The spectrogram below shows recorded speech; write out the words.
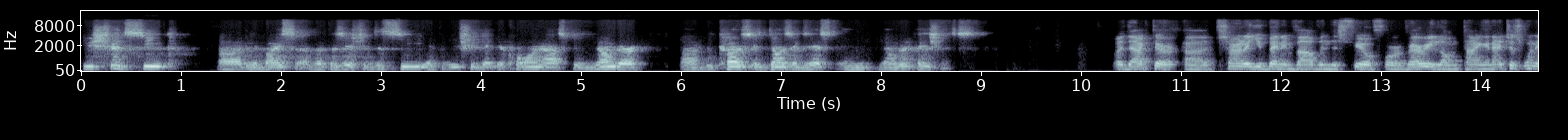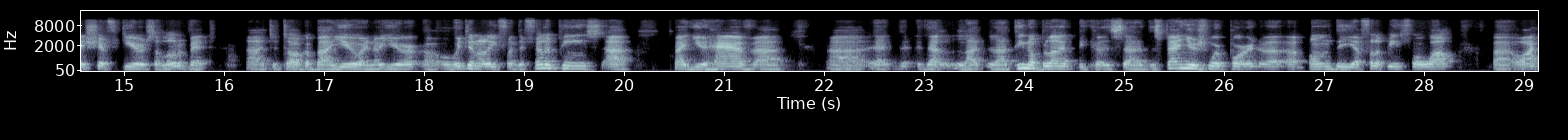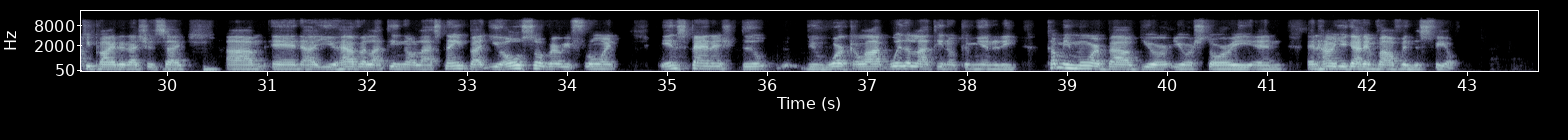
you should seek uh, the advice of a physician to see if you should get your colonoscopy younger uh, because it does exist in younger patients. Well, Dr. Uh, you've been involved in this field for a very long time, and I just want to shift gears a little bit uh, to talk about you. I know you're uh, originally from the Philippines, uh, but you have uh, that Latino blood because uh, the Spaniards were part uh, on the Philippines for a while. or occupied it, I should say, um, and you have a Latino last name, but you're also very fluent in Spanish. Do do work a lot with the Latino community. Tell me more about your your story and and how you got involved in this field.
